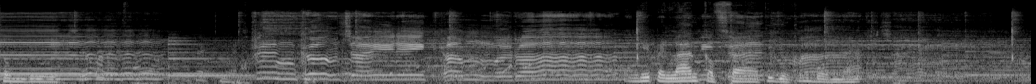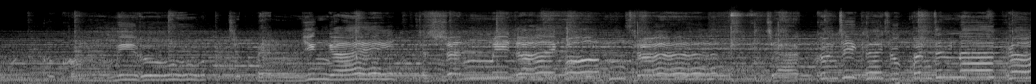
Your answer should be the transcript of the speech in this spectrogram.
ชมวิวอันนี้เป็นร้านกาแฟที่อยู่ข้างบนนะฮะก็คงไม่รู้จะเป็นไงถ้าฉันไม่ได้พบเธอ จากคนที่เคยถูกบันทนากา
